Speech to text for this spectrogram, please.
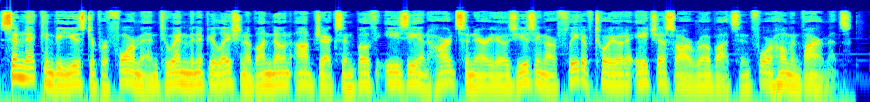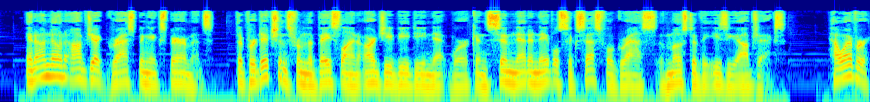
SimNet can be used to perform end-to-end manipulation of unknown objects in both easy and hard scenarios using our fleet of Toyota HSR robots in four home environments. In unknown object grasping experiments, the predictions from the baseline RGBD network and SimNet enable successful grasps of most of the easy objects. However,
